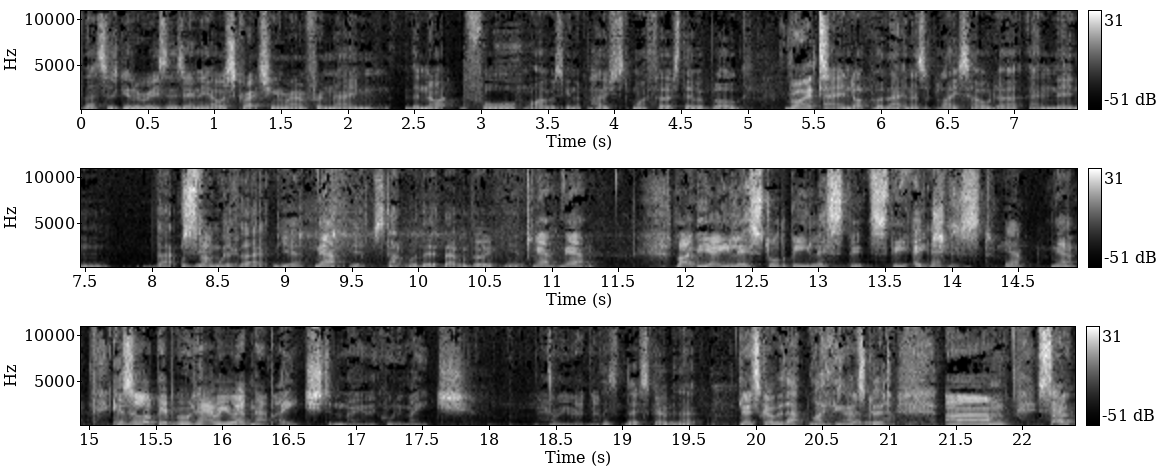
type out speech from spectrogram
that's as good a reason as any. I was scratching around for a name the night before I was going to post my first ever blog. Right. And I put that in as a placeholder, and then that was Stuck the end with of that. Yeah. Yeah. Yeah. Stuck with it. That will do. Yeah. Yeah, yeah. Like the A list or the B list, it's the H Yes. list. Yeah. yeah. Because a lot of people called Harry Redknapp H, didn't they? They called him H. Harry Redknapp. Let's, let's go with that. Let's go with that. I think that's go good. with Um, so.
